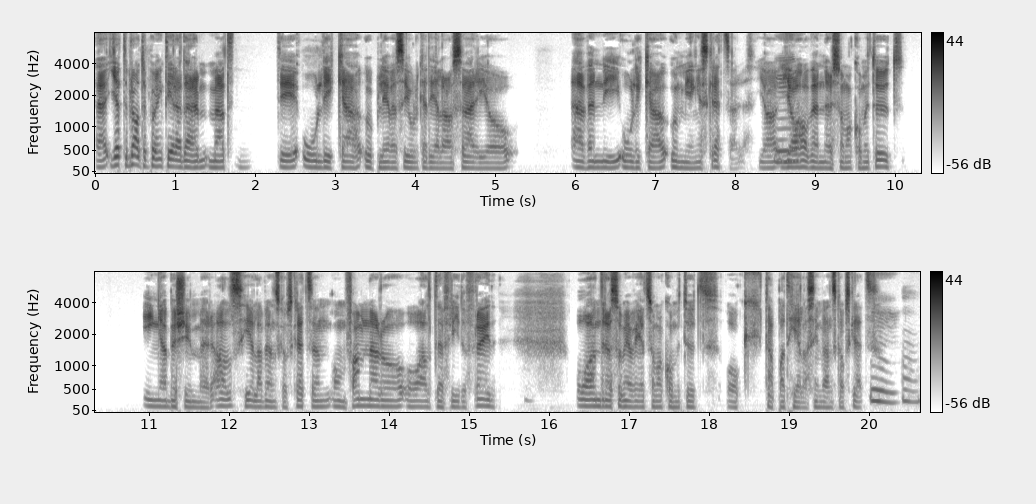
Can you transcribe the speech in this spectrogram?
Eh, Jättebra att du poängterar där med att det är olika upplevelser i olika delar av Sverige och även i olika umgängeskretsar. Jag, Mm. jag har vänner som har kommit ut, inga bekymmer alls, hela vänskapskretsen omfamnar och, och allt är frid och fröjd. Och andra som jag vet som har kommit ut och tappat hela sin vänskapskrets. Mm. Mm.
